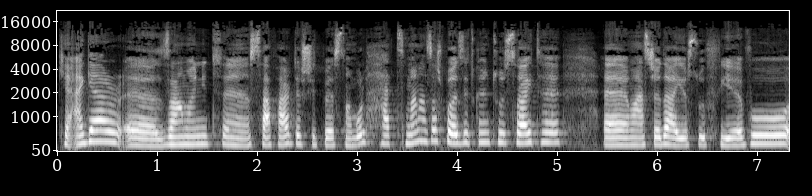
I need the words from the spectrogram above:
که اگر زمانی سفر داشتید به استانبول حتما ازش بازدید کنید تو سایت مسجد ایا صوفیه و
